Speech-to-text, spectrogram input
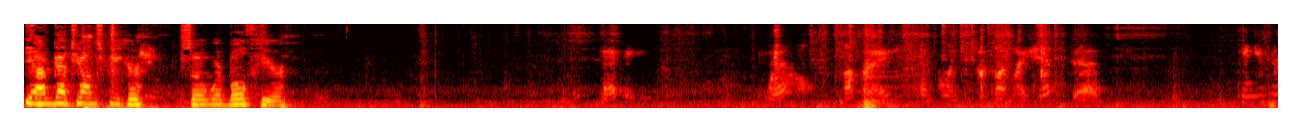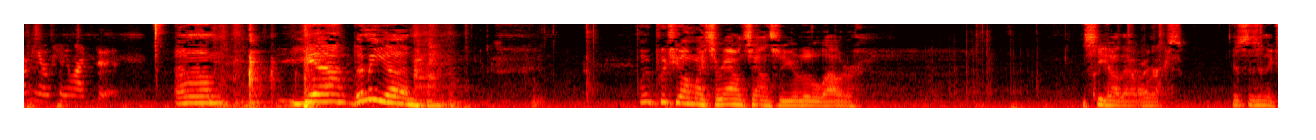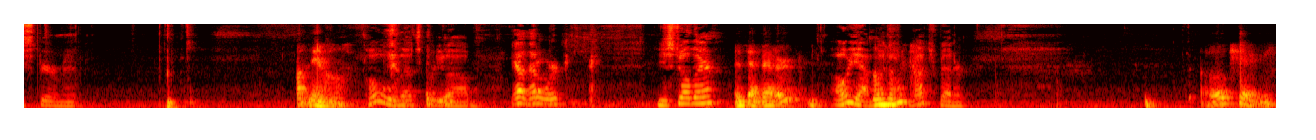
Yeah, I've got you on speaker, so we're both here. Hey. Well, I am going to put on my headset. Can you hear me okay like this? Um, yeah, let me, um, let me put you on my surround sound so you're a little louder. Let's see how that works. This is an experiment. Not now. Oh, that's pretty loud. Yeah, that'll work. You still there? Is that better? Oh yeah, much, Mhm. much better. Okay.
